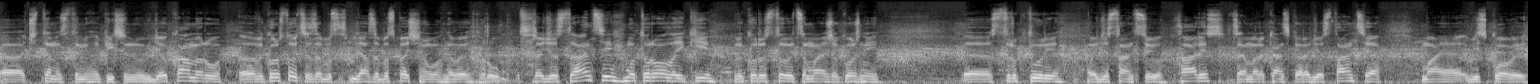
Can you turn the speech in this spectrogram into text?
е, 14 мегапіксельну відеокамеру. Е, Використовується для забезпечення вогневих груп. Радіостанції Моторола, які використовуються майже в кожній е, структурі радіостанцію Харріс. Це американська радіостанція, має військовий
